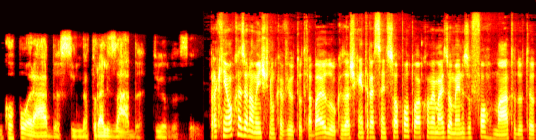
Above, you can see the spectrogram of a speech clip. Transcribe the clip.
incorporada, assim, naturalizada, digamos assim. Para quem ocasionalmente nunca viu o teu trabalho, Lucas, acho que é interessante só pontuar como é mais ou menos o formato do teu,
